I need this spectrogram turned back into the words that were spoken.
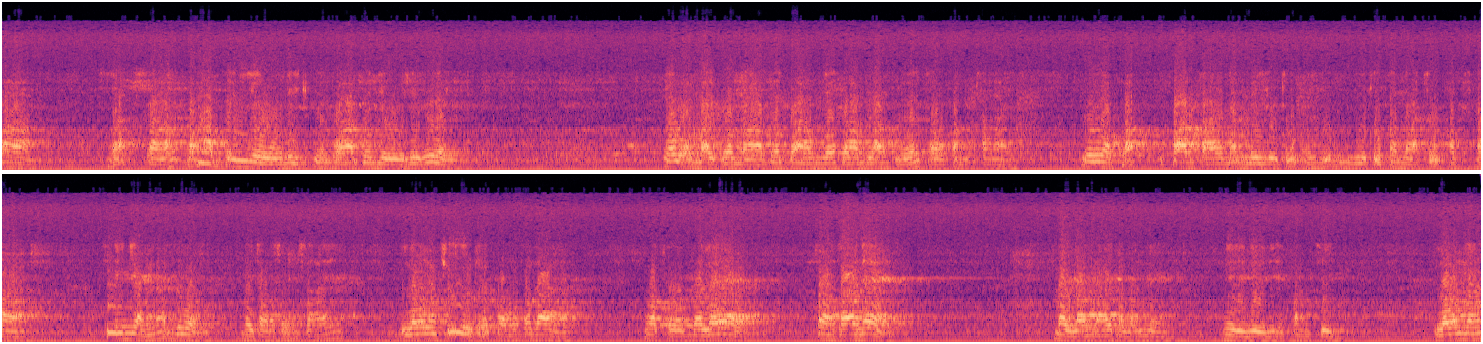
ว่ารักษาความเป็นอยู่นี่คือความเป็นอยู่เรื่อยๆแล้วไม่ประมาทในความในความลังเหลือต่อความตายรู้ว่าความตายนั้นมีอยู่ทุกอยู่ทุกขณะทุกอัตราจริงอย่างนั้นด้วยไม่ต้องสงสัยลงชื่อเจ้าของก็ได้ว่าเกิดมาแล้วต้องตายแน่ไม่ลังไหนแต่นั้นเอง นี่นี่นี่ความจริงลงหนัง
